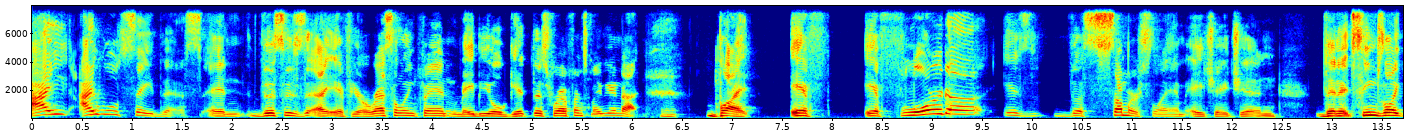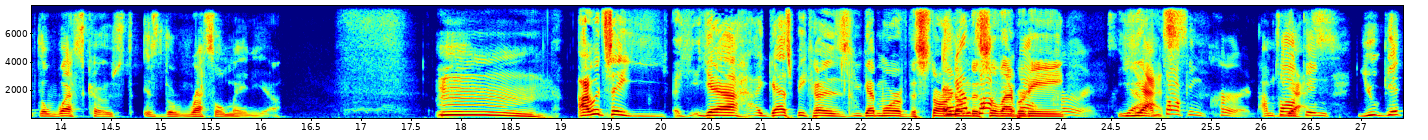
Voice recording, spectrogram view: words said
I I will say this, and this is uh, if you're a wrestling fan, maybe you'll get this reference, maybe you're not. Yeah. But if if Florida is the SummerSlam HHN, then it seems like the West Coast is the WrestleMania. Mm, I would say, yeah, I guess because you get more of the stardom, the celebrity. current. Yeah, Yes. I'm talking current. I'm talking. Yes. You get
